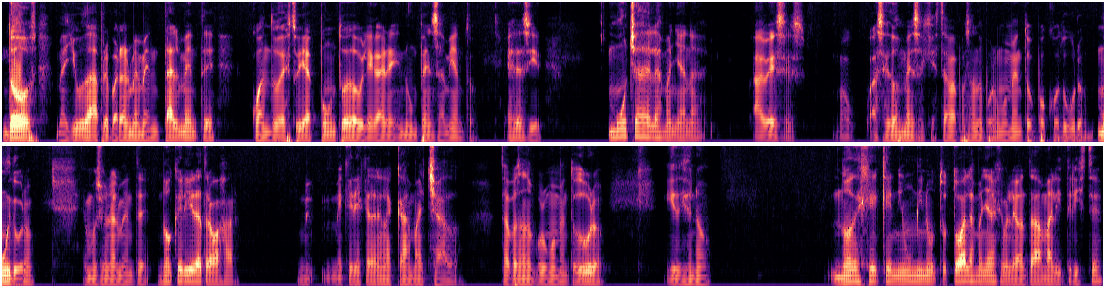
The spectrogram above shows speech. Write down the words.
Dos, me ayuda a prepararme mentalmente cuando estoy a punto de doblegar en un pensamiento. Es decir, muchas de las mañanas, a veces, hace dos meses que estaba pasando por un momento un poco duro, muy duro, emocionalmente, no quería ir a trabajar. Me, me quería quedar en la cama echado. Estaba pasando por un momento duro. Y dije, no. No dejé que ni un minuto, todas las mañanas que me levantaba mal y triste,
